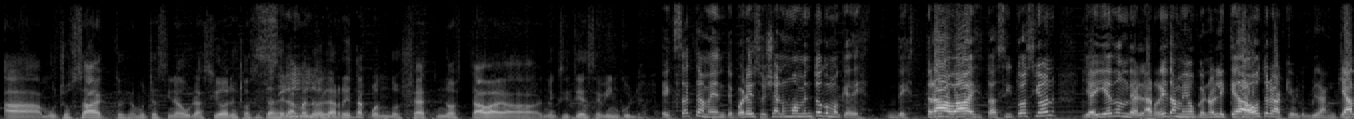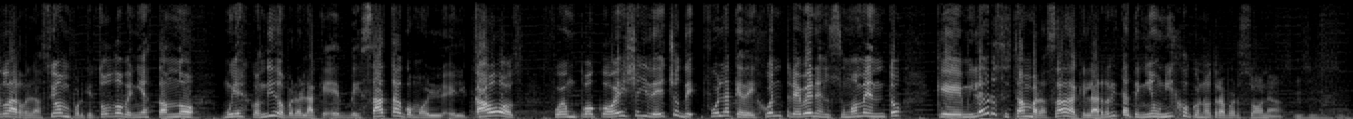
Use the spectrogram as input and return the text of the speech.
a muchos actos y a muchas inauguraciones, cositas de la mano de la reta cuando ya no estaba, no existía ese vínculo. Exactamente, por eso ella en un momento como que des- destraba esta situación y ahí es donde a la reta medio que no le queda otra que blanquear la relación porque todo venía estando muy escondido, pero la que desata como el, el caos fue un poco ella y de hecho de- fue la que dejó entrever en su momento que Milagros está embarazada, que la reta tenía un hijo con otra persona. Sí, sí, sí.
